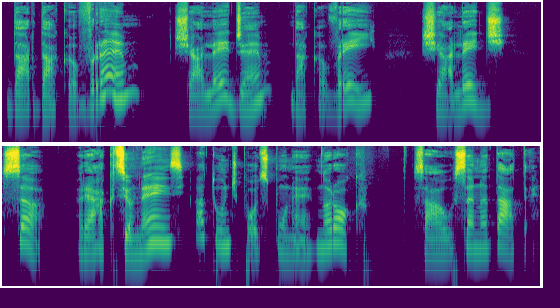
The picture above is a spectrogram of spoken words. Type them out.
dar dacă vrem și alegem, dacă vrei și alegi să reacționezi, atunci poți spune noroc sau sănătate.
